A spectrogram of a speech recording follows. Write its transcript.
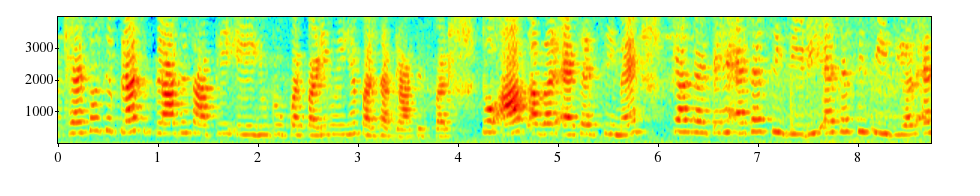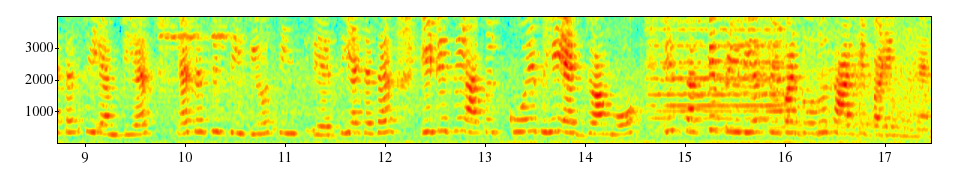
छः सौ से प्लस क्लासेस आपकी यूट्यूब पर पड़ी हुई हैं, परसा क्लासेस पर। तो आप अगर एसएससी में, क्या कहते हैं SSC GD SSC CGL SSC MTS SSC CPO CHSL ETC आपके कोई भी एग्ज़ाम हो, इन सब के प्रीवियस पेपर दो दो साल के पड़े हुए हैं।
